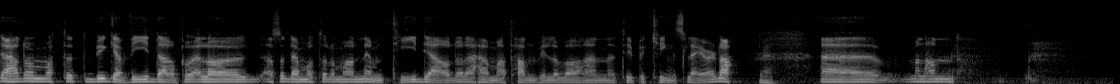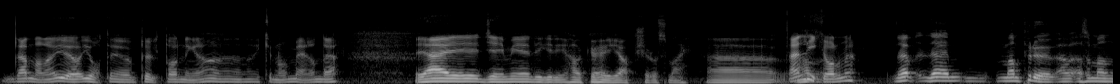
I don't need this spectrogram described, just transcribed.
det hadde de måttet bygge videre på. Eller altså det måtte de ha nevnt tidligere, det, det her med at han ville være en type Kingslayer, da. Ja. Uh, men han Det enda han har gjort, er jo pult dronninga. Ikke noe mer enn det. Jeg, Jamie, ligger, har ikke høye aksjer hos meg. Uh, Jeg liker han med. det, det, man prøver Altså, man,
